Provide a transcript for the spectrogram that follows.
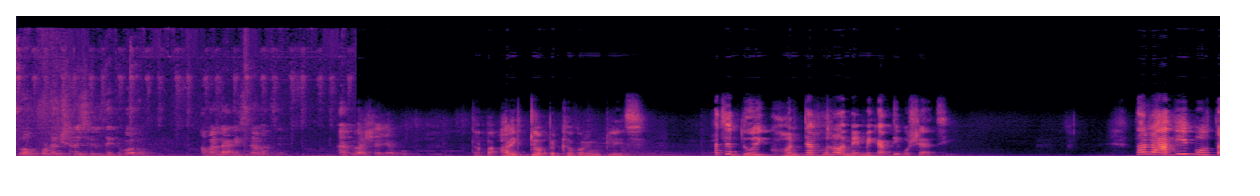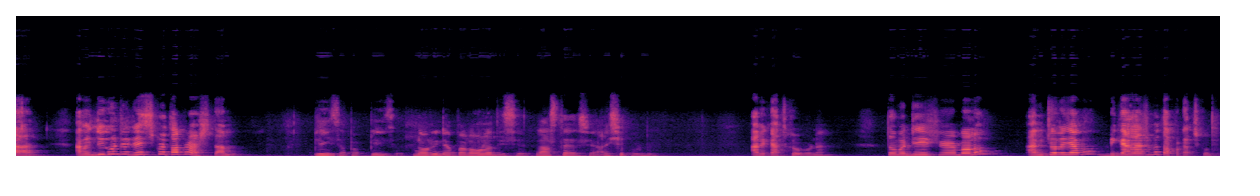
তোমার প্রোডাকশনের ছেলে বলো আমার লাগেজ নামাতে আমি বাসায় যাব। তারপর আরেকটু অপেক্ষা করেন প্লিজ আচ্ছা দুই ঘণ্টা হলো আমি মেকআপ দিয়ে বসে আছি। তাহলে আগেই বলতা আমি দুই ঘণ্টা রেস্ট করে তারপর আসতাম। প্লিজ আপা প্লিজ নরিন আপা রওনা দিছে রাস্তায় আসে আইসে পড়বে। আমি কাজ করব না। তোমার ডিরেক্টর বলো আমি চলে যাব বিকাল আসব তারপর কাজ করব।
